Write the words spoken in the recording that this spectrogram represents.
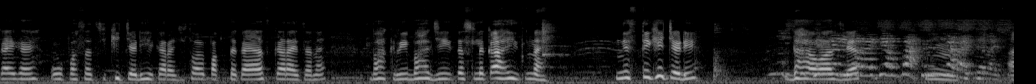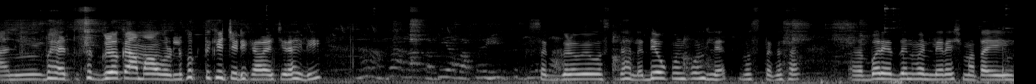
काय काय? उपासाची खिचडी ही करायची. स्वयंपाक तर काय आज करायचा नाही. भाकरी भाजी तसलं काहीच नाही. नुसती खिचडी. दहा वाजल्यात. आणि बाहेरचं सगळं काम आवरलं. फक्त खिचडी करायची राहिली. सगळं व्यवस्थित झालं. देव पण पुंजल्यात. मस्त कसं. बरेच जण म्हणले रेश्माताई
